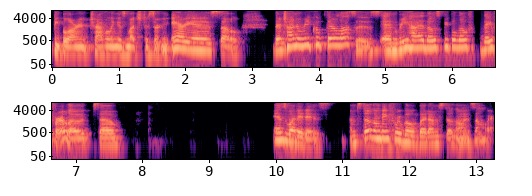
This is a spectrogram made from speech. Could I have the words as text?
people aren't traveling as much to certain areas. So they're trying to recoup their losses and rehire those people they furloughed. So is what it is. I'm still going to be frugal, but I'm still going somewhere.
